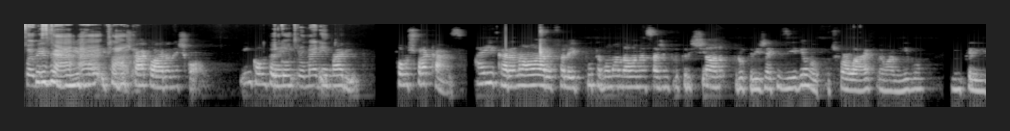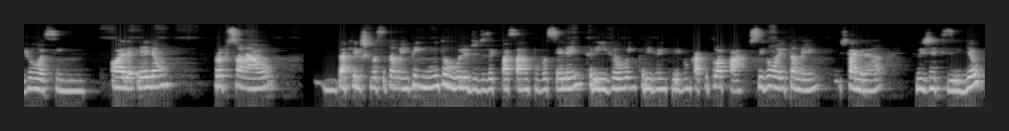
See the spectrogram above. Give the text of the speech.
foi fiz o buscar vídeo a e fui Clara. buscar a Clara na escola. Encontrei Encontrou o marido. o marido. Fomos pra casa. Aí, cara, na hora eu falei, puta, vou mandar uma mensagem pro Cristiano, pro Chris Jack Ziegel, meu Food for Life, meu amigo incrível, assim. Olha, ele é um profissional daqueles que você também tem muito orgulho de dizer que passaram por você. Ele é incrível, incrível, incrível, um capítulo à parte. Sigam ele também no Instagram, Chris Jack Ziegel.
